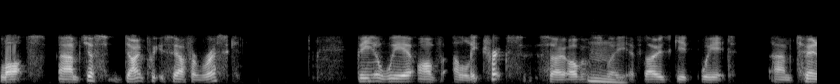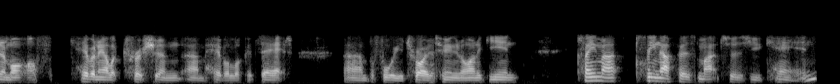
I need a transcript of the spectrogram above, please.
Lots. Um, just don't put yourself at risk. Be aware of electrics. So obviously, if those get wet, um, turn them off. Have an electrician um, have a look at that um, before you try turning it on again. Clean up, clean up as much as you can,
